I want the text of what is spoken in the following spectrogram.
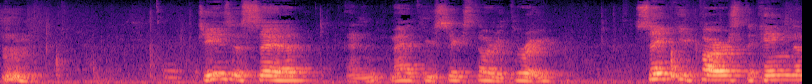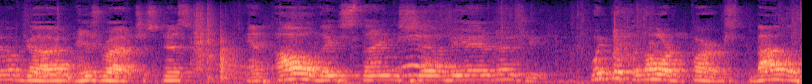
be. Jesus said in Matthew 6:33, "Seek ye first the kingdom of God and his righteousness, and all these things shall be added unto you." We put the Lord first. The Bible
